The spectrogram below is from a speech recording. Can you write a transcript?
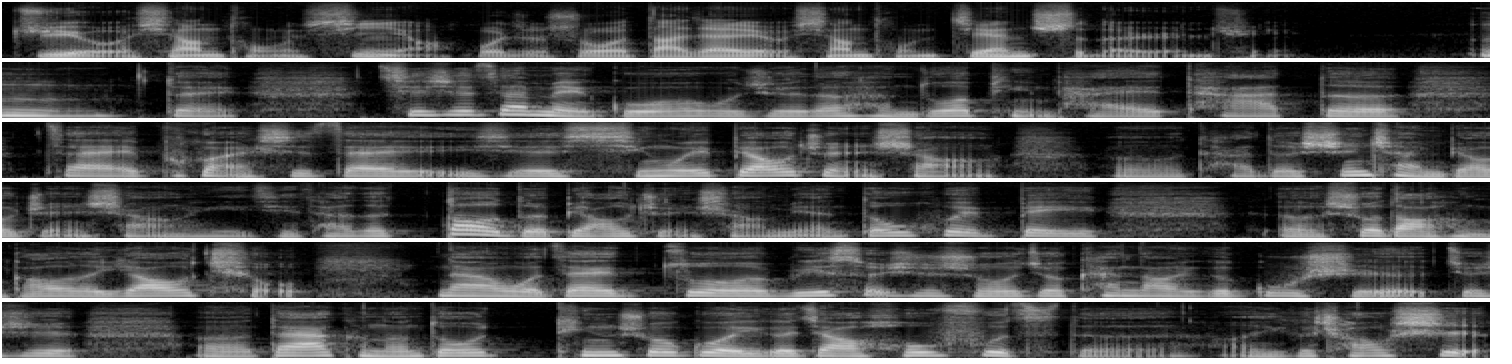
具有相同信仰或者说大家有相同坚持的人群。嗯，对，其实，在美国，我觉得很多品牌，它的在不管是在一些行为标准上，呃，它的生产标准上，以及它的道德标准上面，都会被呃受到很高的要求。那我在做 research 的时候，就看到一个故事，就是呃，大家可能都听说过一个叫 Whole Foods 的呃一个超市。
